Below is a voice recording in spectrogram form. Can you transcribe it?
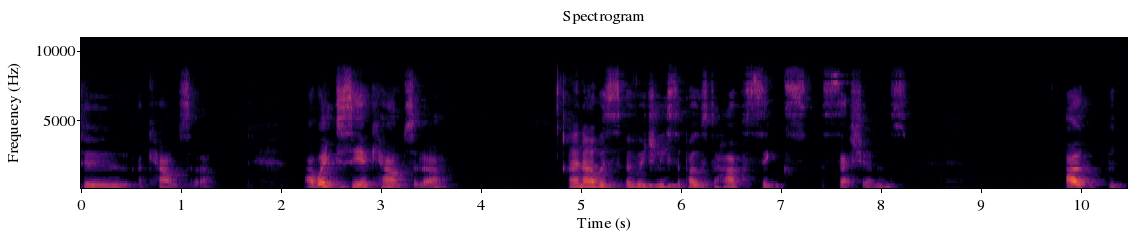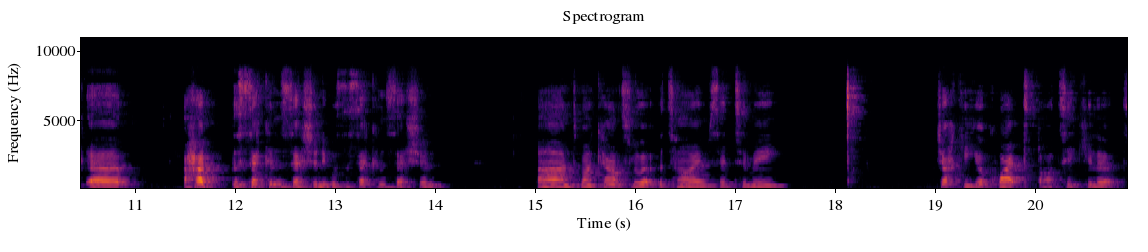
to a counsellor. I went to see a counsellor and I was originally supposed to have six sessions. I, uh, I had the second session, it was the second session, and my counsellor at the time said to me, Jackie, you're quite articulate,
